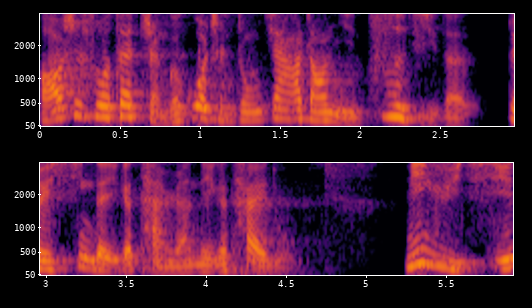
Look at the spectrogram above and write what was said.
而是说在整个过程中，家长你自己的对性的一个坦然的一个态度。你与其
